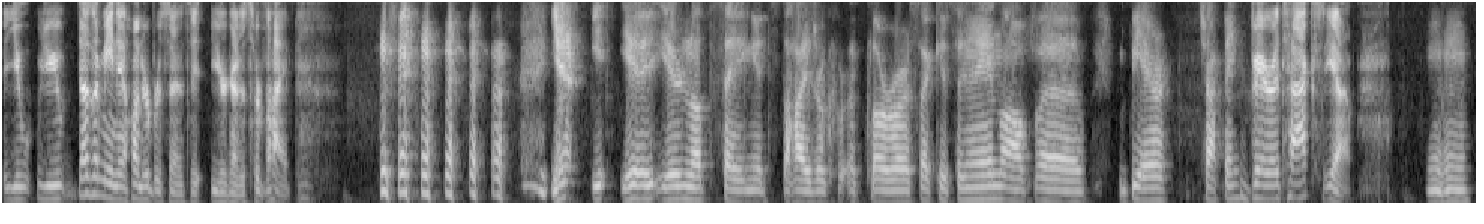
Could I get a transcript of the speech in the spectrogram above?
you you doesn't mean hundred percent you're going to survive. yeah, you, you, you're not saying it's the hydrochlorosaccharides of uh, beer trapping. Bear attacks, yeah. Mm-hmm.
